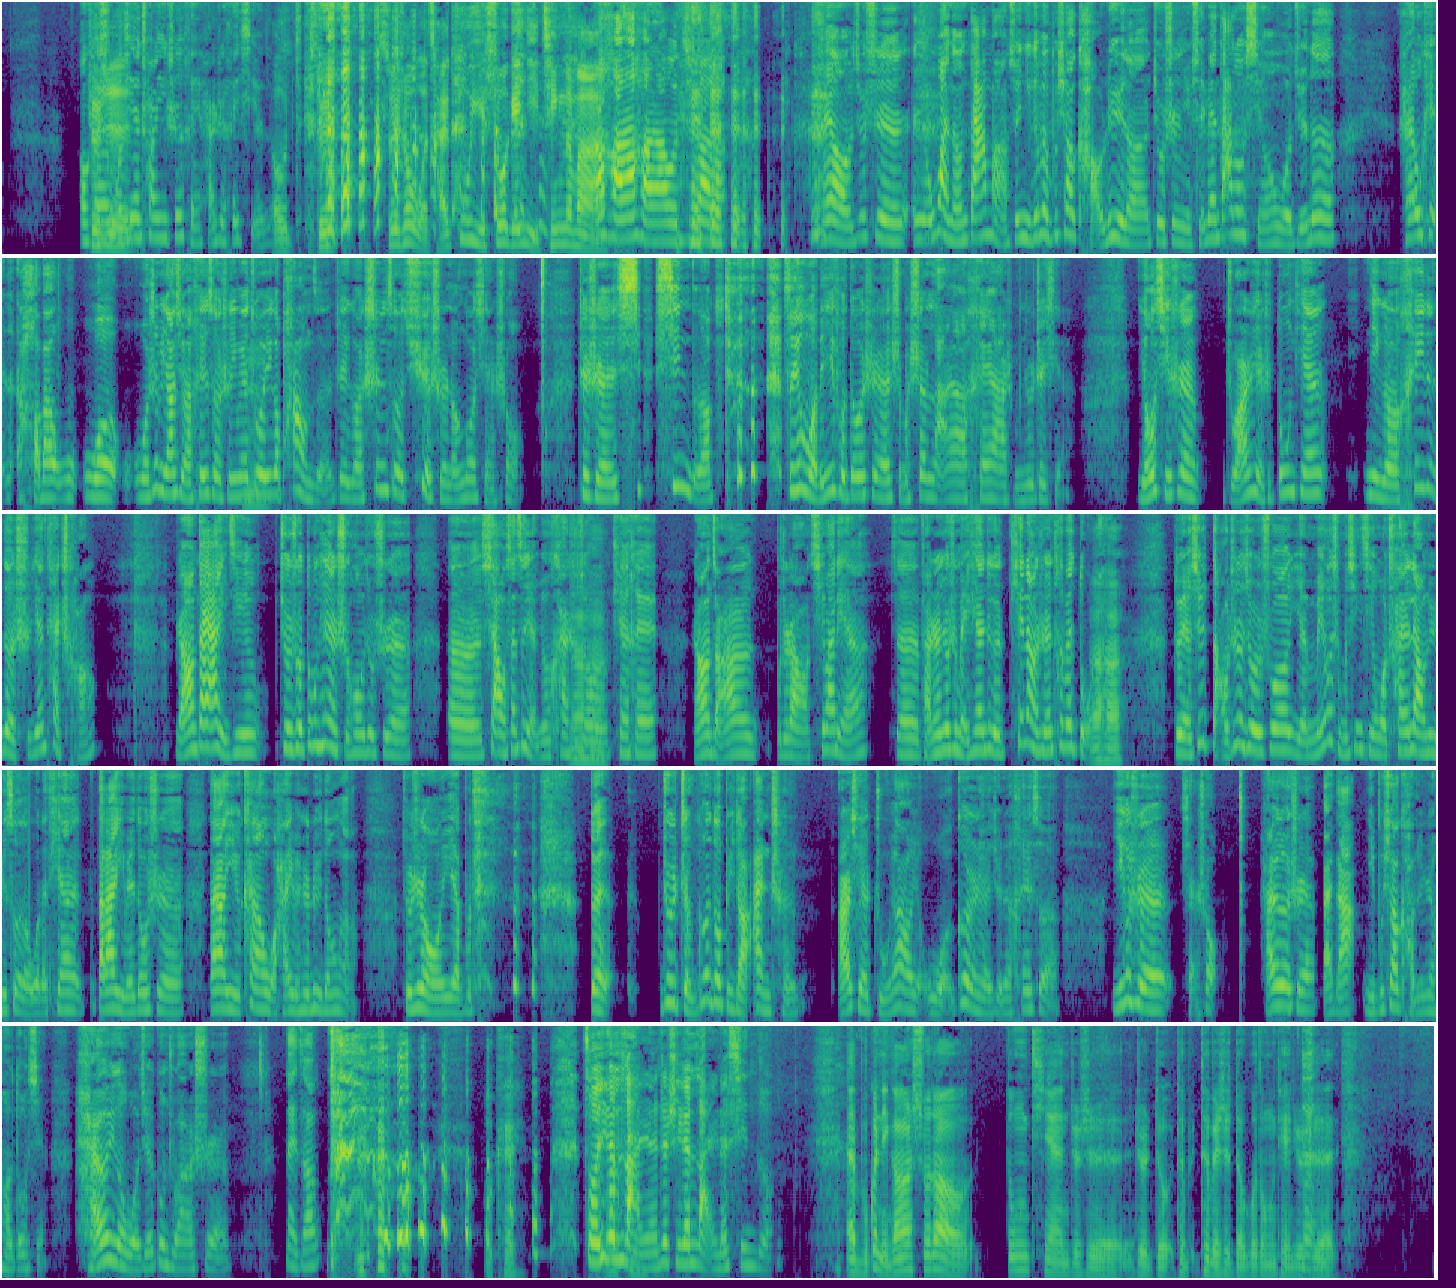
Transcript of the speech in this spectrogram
OK，、就是我今天穿了一身黑，还是黑鞋子。哦，所以所以说我才故意说给你听的嘛啊，好了好了，我知道了。没有，就是呃万能搭嘛，所以你根本不需要考虑的，就是你随便搭都行。我觉得还 OK，好吧。我我我是比较喜欢黑色，是因为作为一个胖子，这个深色确实能够显瘦，这是心心得。所以我的衣服都是什么深蓝啊、黑啊什么，就是这些。尤其是主要是也是冬天，那个黑的时间太长。然后大家已经就是说冬天的时候，就是呃下午三四点就开始就天黑，然后早上不知道七八点这，反正就是每天这个天亮时间特别短，对，所以导致就是说也没有什么心情。我穿一辆绿色的，我的天，大家以为都是，大家以为看到我还以为是绿灯呢，就这种也不对，就是整个都比较暗沉，而且主要我个人也觉得黑色，一个是显瘦，还有一个是百搭，你不需要考虑任何东西，还有一个我觉得更主要的是耐脏。OK，作为一个懒人，这是一个懒人的心得。哎，不过你刚刚说到冬天，就是就是德特别特别是德国冬天，就是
